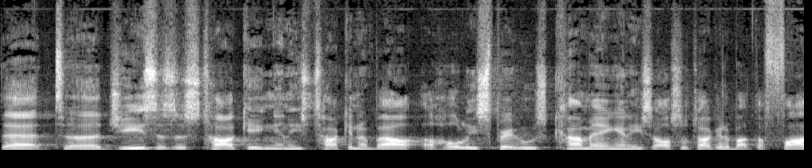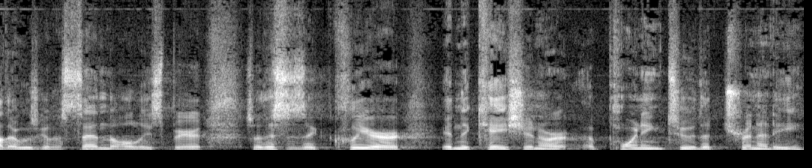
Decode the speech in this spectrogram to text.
that uh, Jesus is talking, and he's talking about a Holy Spirit who's coming, and he's also talking about the Father who's going to send the Holy Spirit. So, this is a clear indication or pointing to the Trinity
